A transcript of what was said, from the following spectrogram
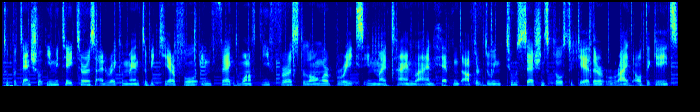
To potential imitators, I'd recommend to be careful. In fact, one of the first longer breaks in my timeline happened after doing two sessions close together right out the gates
